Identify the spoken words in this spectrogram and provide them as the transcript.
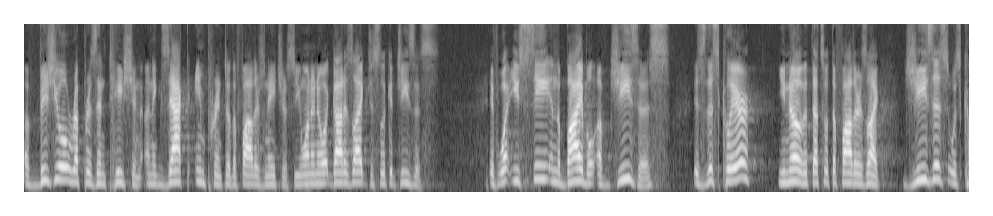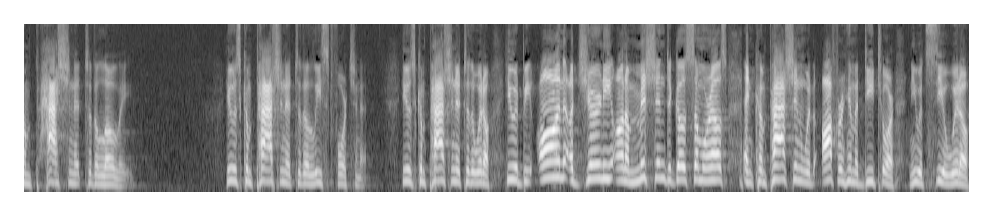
a visual representation, an exact imprint of the Father's nature. So, you want to know what God is like? Just look at Jesus. If what you see in the Bible of Jesus is this clear, you know that that's what the Father is like. Jesus was compassionate to the lowly, He was compassionate to the least fortunate. He was compassionate to the widow. He would be on a journey, on a mission to go somewhere else, and compassion would offer him a detour. And he would see a widow,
